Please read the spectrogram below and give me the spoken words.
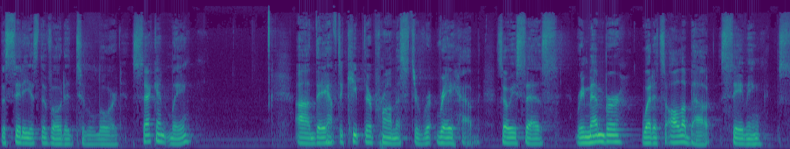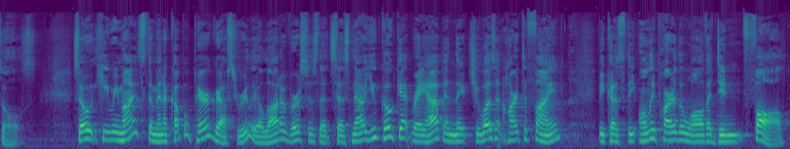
The city is devoted to the Lord. Secondly, uh, they have to keep their promise to Rahab. So he says, Remember what it's all about saving souls. So he reminds them in a couple paragraphs, really, a lot of verses that says, Now you go get Rahab, and they, she wasn't hard to find because the only part of the wall that didn't fall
